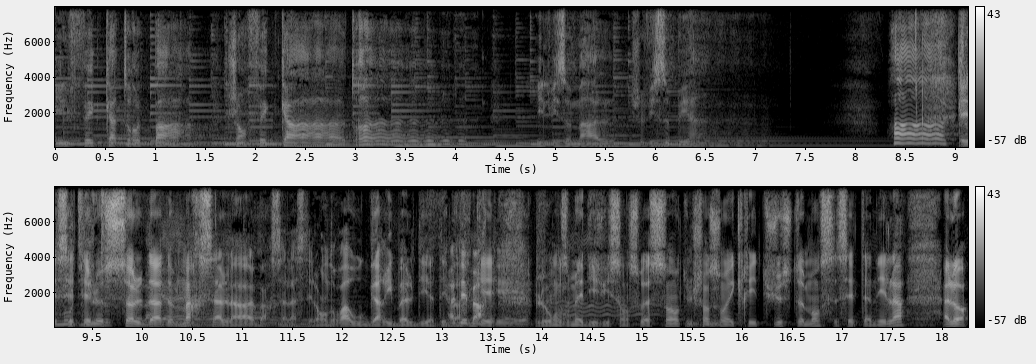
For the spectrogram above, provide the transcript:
Il fait quatre pas, j'en fais quatre. Il vise mal, je vise bien. Et c'était le soldat de Marsala. Marsala, c'était l'endroit où Garibaldi a débarqué, le 11 mai 1860. Une chanson écrite justement cette année-là. Alors,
